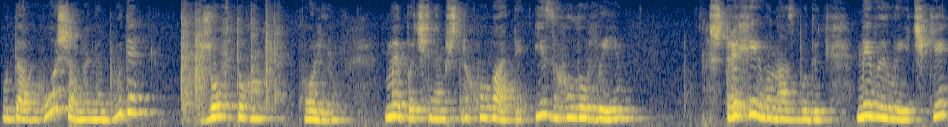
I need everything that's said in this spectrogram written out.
Удав Гоша в мене буде жовтого кольору. Ми почнемо штрихувати із голови. Штрихи у нас будуть невеличкі.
